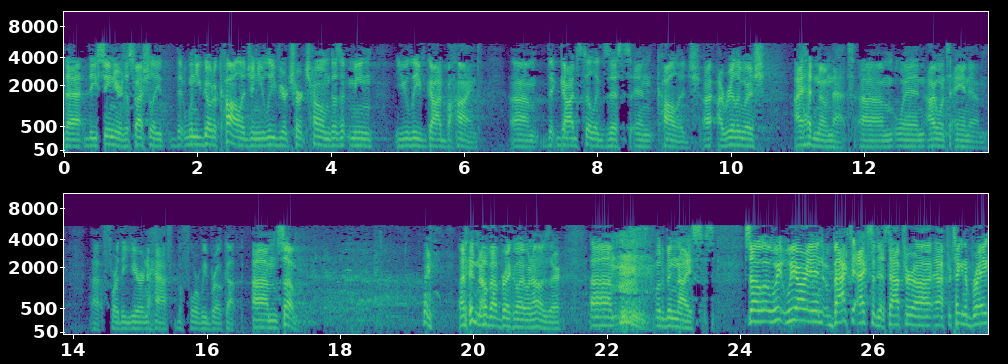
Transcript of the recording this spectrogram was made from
that these seniors, especially, that when you go to college and you leave your church home, doesn't mean you leave God behind. Um, that God still exists in college. I, I, really wish I had known that um, when I went to A&M uh, for the year and a half before we broke up. Um, so. I didn't know about Breakaway when I was there. Um, would have been nice. So we, we are in back to Exodus after uh, after taking a break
